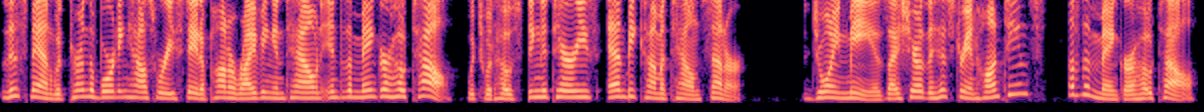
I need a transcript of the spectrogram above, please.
This man would turn the boarding house where he stayed upon arriving in town into the Menger Hotel, which would host dignitaries and become a town center. Join me as I share the history and hauntings of the Menger Hotel.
